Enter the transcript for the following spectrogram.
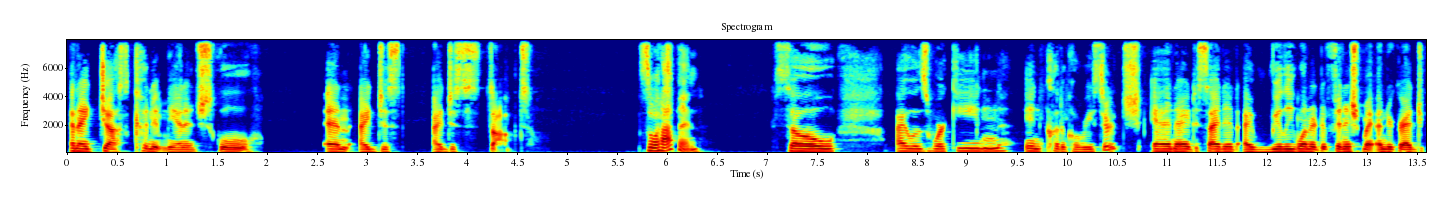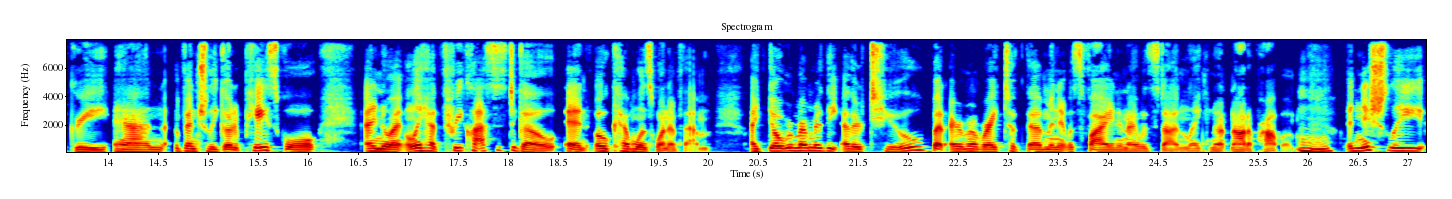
and I just couldn't manage school. And I just, I just stopped. So what happened? So I was working in clinical research and I decided I really wanted to finish my undergrad degree and eventually go to PA school. I know I only had three classes to go and OChem was one of them. I don't remember the other two, but I remember I took them and it was fine and I was done, like not, not a problem. Mm-hmm. Initially,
